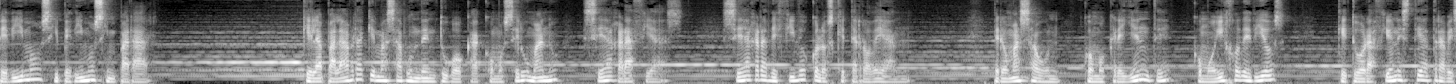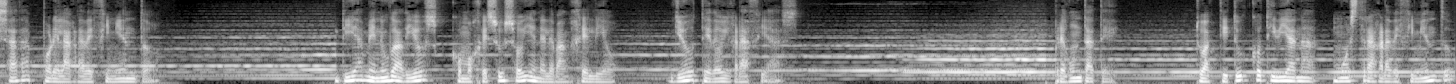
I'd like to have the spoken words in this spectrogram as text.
Pedimos y pedimos sin parar. Que la palabra que más abunde en tu boca como ser humano sea gracias, sea agradecido con los que te rodean. Pero más aún, como creyente, como hijo de Dios, que tu oración esté atravesada por el agradecimiento. Di a menudo a Dios como Jesús hoy en el Evangelio, yo te doy gracias. Pregúntate, ¿Tu actitud cotidiana muestra agradecimiento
